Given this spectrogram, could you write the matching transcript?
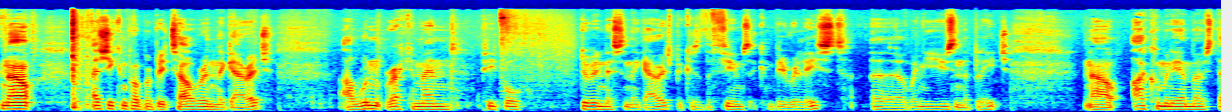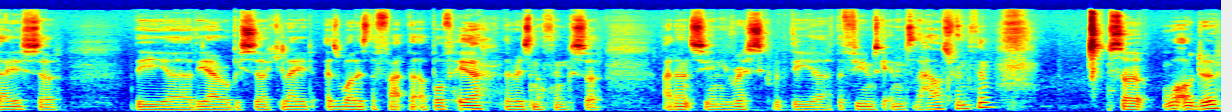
Now as you can probably tell we're in the garage I wouldn't recommend people doing this in the garage because of the fumes that can be released uh, when you're using the bleach. Now, I come in here most days, so the uh, the air will be circulated, as well as the fact that above here there is nothing, so I don't see any risk with the uh, the fumes getting into the house or anything. So what I'll do,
